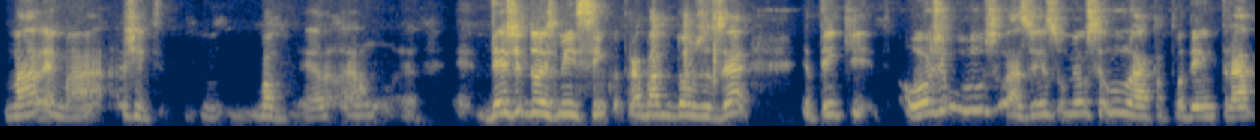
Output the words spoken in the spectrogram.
malemar, a gente bom, é, é um, é, desde 2005 eu trabalho no Dom José, eu tenho que, hoje eu uso às vezes o meu celular para poder entrar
